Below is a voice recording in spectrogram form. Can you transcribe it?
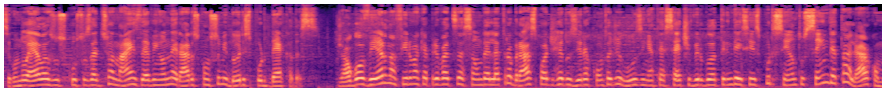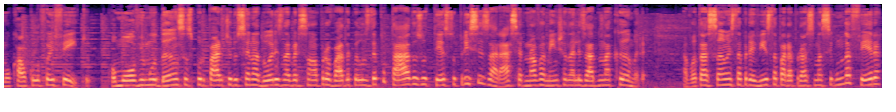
Segundo elas, os custos adicionais devem onerar os consumidores por décadas. Já o governo afirma que a privatização da Eletrobras pode reduzir a conta de luz em até 7,36%, sem detalhar como o cálculo foi feito. Como houve mudanças por parte dos senadores na versão aprovada pelos deputados, o texto precisará ser novamente analisado na Câmara. A votação está prevista para a próxima segunda-feira,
